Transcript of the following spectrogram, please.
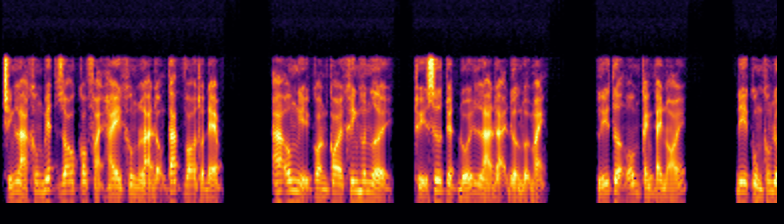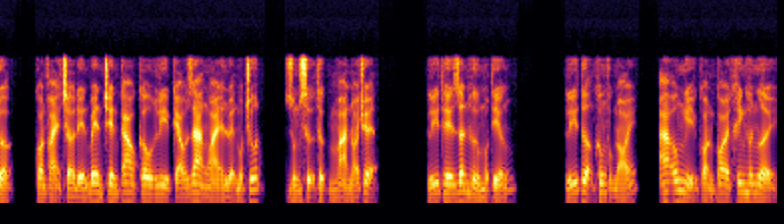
chính là không biết rõ có phải hay không là động tác võ thuật đẹp. A, ông nghĩ còn coi khinh hơn người, thủy sư tuyệt đối là đại đường đội mạnh. Lý tượng ôm cánh tay nói, đi cùng không được còn phải chờ đến bên trên cao câu ly kéo ra ngoài luyện một chút, dùng sự thực mà nói chuyện. Lý thế dân hừ một tiếng. Lý tượng không phục nói, a, ông nghỉ còn coi khinh hơn người,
